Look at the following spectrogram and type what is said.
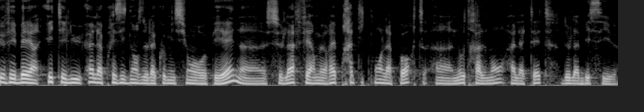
Weber est élu à la présidence de la Commission européenne, euh, cela fermerait pratiquement la porte à un autre Allemand à la tête de la BCE.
